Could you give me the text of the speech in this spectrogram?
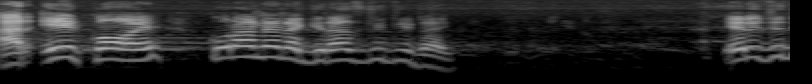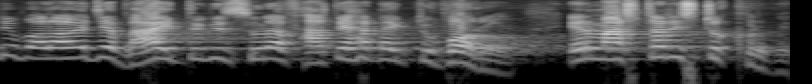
আর এ কয়, কোরআনে নাকি রাজনীতি নাই। এর যদি বলা হয় যে, ভাই, তুমি সুরা ফাতেহাটা একটু পড়ো এর মাস্টার স্ট্রোক করবে।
